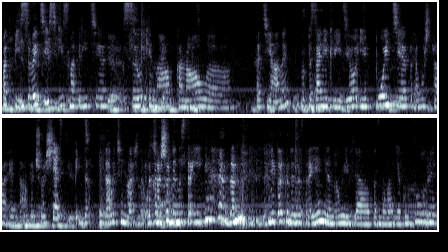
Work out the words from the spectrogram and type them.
подписывайтесь и смотрите ссылки на канал э, Татьяны в описании к видео и пойте, потому что это большое счастье петь. Да, это Да? очень важно. Это очень хорошо важно. для настроения. Да, не только для настроения, но и для познавания культуры.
